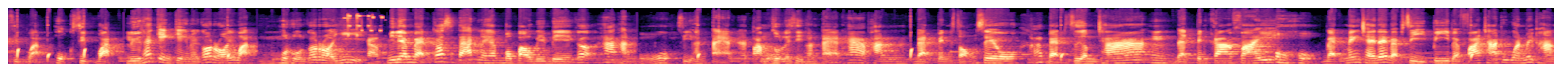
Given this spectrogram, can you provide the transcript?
80 วัตต์ 60 วัตต์ หรือถ้าเก่งๆหน่อยก็ 100 วัตต์อืมโหดๆก็ ครับ 120มีเรียมแบตก็สตาร์ทเลยครับเบาๆเบๆก็5,000โอ้ 4,800นะต่ำสุดเลย4,800 5,000 แบตเป็น 2 เซลล์ ครับแบตเสื่อมช้า อืม แบตเป็นกราไฟต์โอ้โห แบตแม่งใช้ได้แบบ 4 ปีแบบฟ้าชาร์จทุกวันไม่พัง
